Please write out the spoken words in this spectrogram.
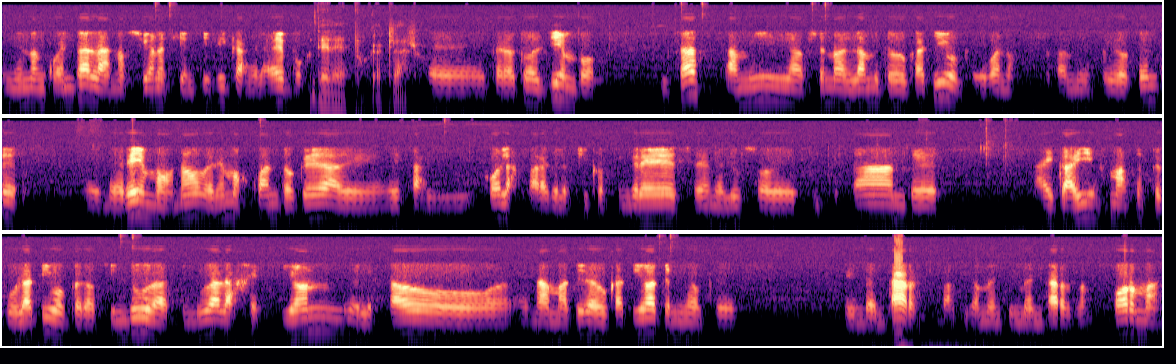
teniendo en cuenta las nociones científicas de la época. De la época, claro. Eh, pero todo el tiempo. Quizás a mí, yendo el ámbito educativo, que bueno, yo también soy docente, eh, veremos, ¿no? Veremos cuánto queda de, esas colas para que los chicos ingresen, el uso de desinfectantes. Hay ahí más especulativo, pero sin duda, sin duda la gestión del Estado en la materia educativa ha tenido que, inventar, básicamente inventar formas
